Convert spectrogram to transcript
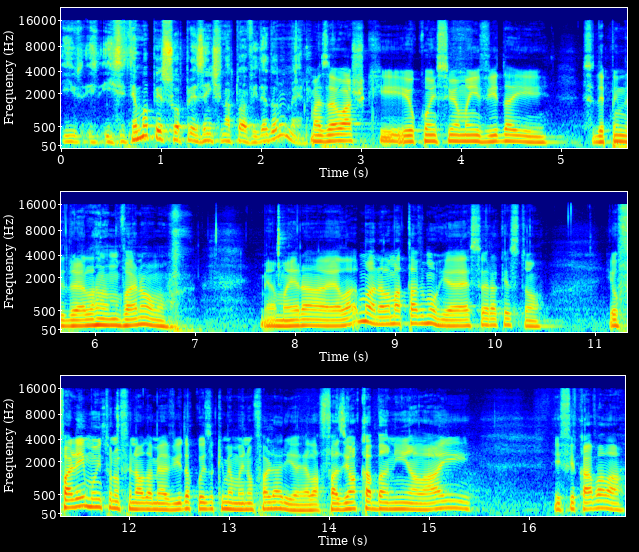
E, e, e se tem uma pessoa presente na tua vida, é a Dona Amélia. Mas eu acho que eu conheci minha mãe em vida e se depender dela, ela não vai não. Minha mãe era. Ela, mano, ela matava e morria. Essa era a questão. Eu falhei muito no final da minha vida, coisa que minha mãe não falharia. Ela fazia uma cabaninha lá e, e ficava lá.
